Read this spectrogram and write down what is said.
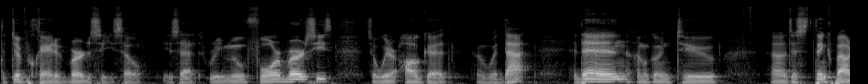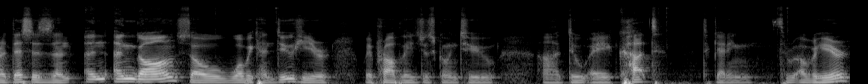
the duplicated vertices. So you said remove four vertices? So we're all good with that. And then I'm going to uh, just think about it. This is an, an ngon so what we can do here we're probably just going to uh, do a cut to getting through over here.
